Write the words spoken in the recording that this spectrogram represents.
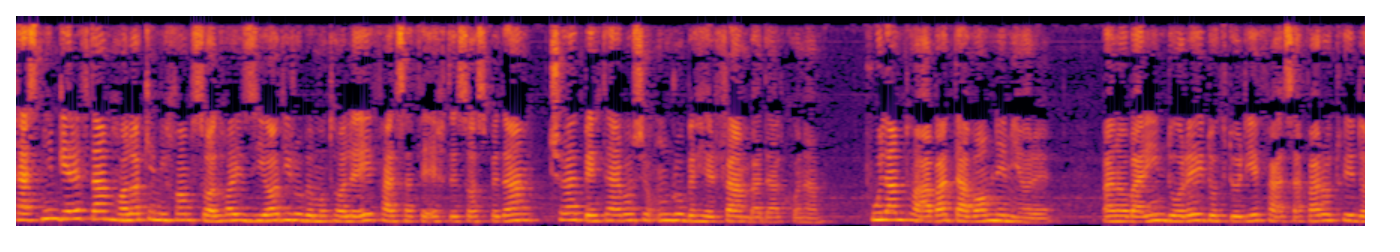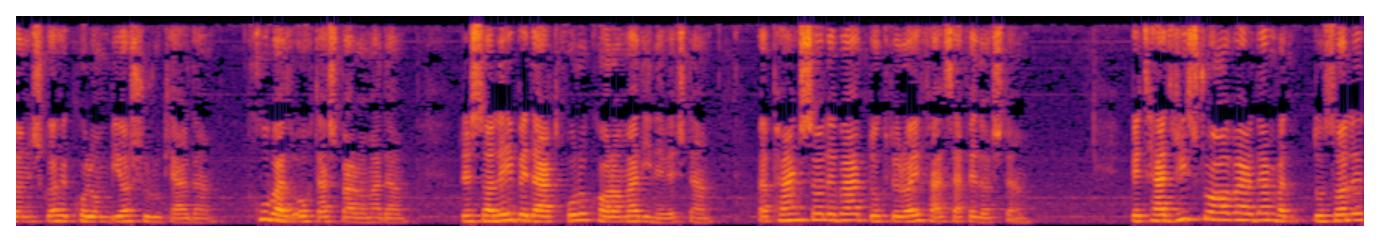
تصمیم گرفتم حالا که می‌خوام سالهای زیادی رو به مطالعه فلسفه اختصاص بدم شاید بهتر باشه اون رو به حرفم بدل کنم. پولم تا ابد دوام نمیاره. بنابراین دوره دکتری فلسفه رو توی دانشگاه کلمبیا شروع کردم. خوب از عهدش برآمدم. رساله به دردخور و کارآمدی نوشتم و پنج سال بعد دکترای فلسفه داشتم. به تدریس رو آوردم و دو سال,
